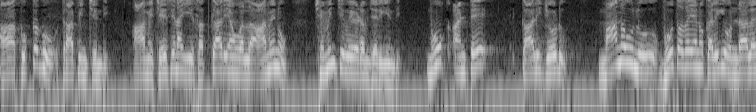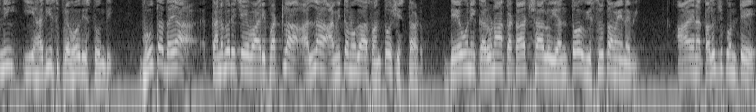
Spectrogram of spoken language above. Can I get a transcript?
ఆ కుక్కకు త్రాపించింది. ఆమె చేసిన ఈ సత్కార్యం వల్ల ఆమెను క్షమించి వేయడం జరిగింది. మూక్ అంటే కాలిజోడు మానవులు భూతదయను కలిగి ఉండాలని ఈ హదీసు ప్రబోధిస్తుంది. భూతదయ కనబరిచే వారి పట్ల అల్లాహ్ అమితముగా సంతోషిస్తాడు. దేవుని కరుణా కటాక్షాలు ఎంతో విస్తృతమైనవి. ఆయన తలుచుకుంటే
